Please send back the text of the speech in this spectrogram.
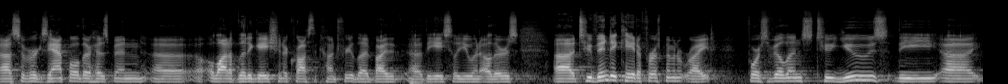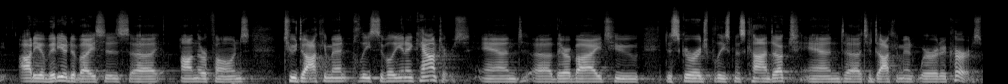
Uh, so, for example, there has been uh, a lot of litigation across the country, led by uh, the ACLU and others, uh, to vindicate a First Amendment right for civilians to use the uh, audio video devices uh, on their phones to document police civilian encounters and thereby to discourage police misconduct and to document where it occurs.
